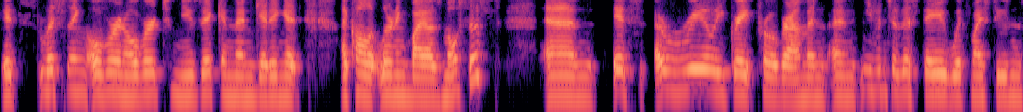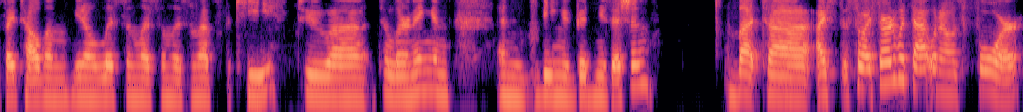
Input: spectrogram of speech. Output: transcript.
It's listening over and over to music and then getting it, I call it learning by osmosis and it's a really great program and and even to this day with my students i tell them you know listen listen listen that's the key to uh to learning and and being a good musician but uh, I st- so I started with that when I was four,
